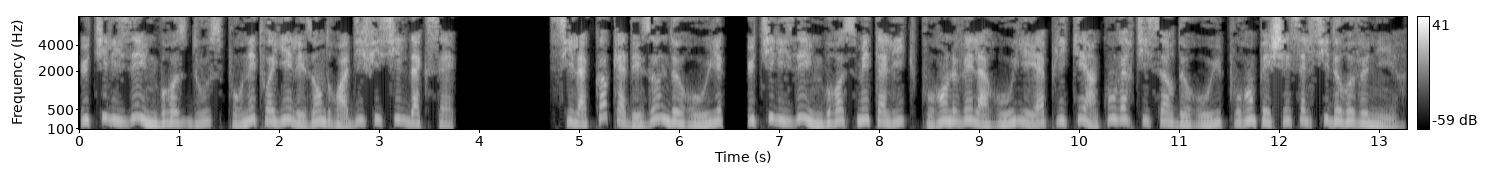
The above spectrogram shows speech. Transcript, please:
Utilisez une brosse douce pour nettoyer les endroits difficiles d'accès. Si la coque a des zones de rouille, utilisez une brosse métallique pour enlever la rouille et appliquez un convertisseur de rouille pour empêcher celle-ci de revenir.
